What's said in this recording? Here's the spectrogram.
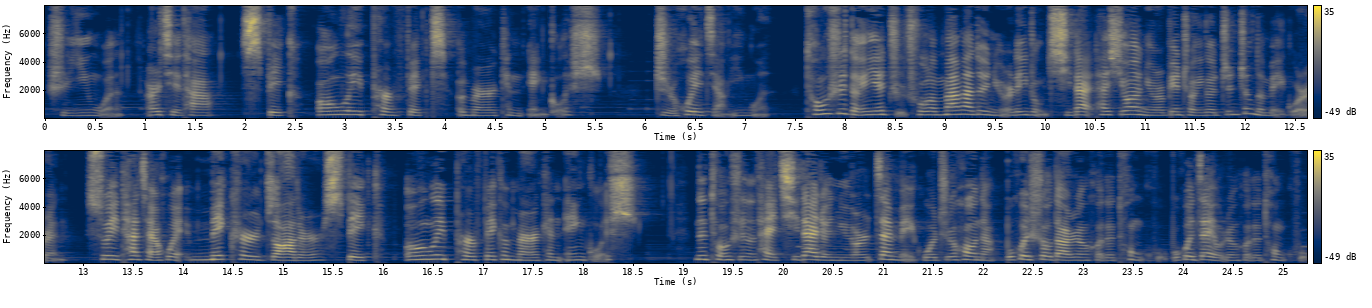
是英文，而且她 speak only perfect American English，只会讲英文。同时，等于也指出了妈妈对女儿的一种期待，她希望女儿变成一个真正的美国人。所以她才会 make her daughter speak only perfect American English。那同时呢，她也期待着女儿在美国之后呢，不会受到任何的痛苦，不会再有任何的痛苦。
